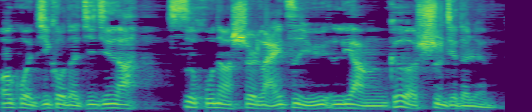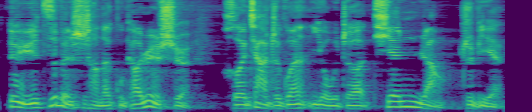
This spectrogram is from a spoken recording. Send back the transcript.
包括机构的基金啊，似乎呢是来自于两个世界的人，对于资本市场的股票认识和价值观有着天壤之别。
